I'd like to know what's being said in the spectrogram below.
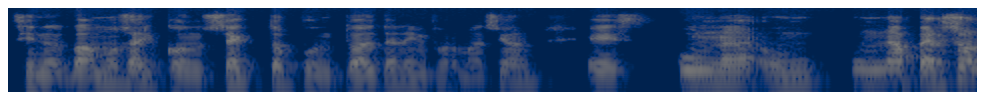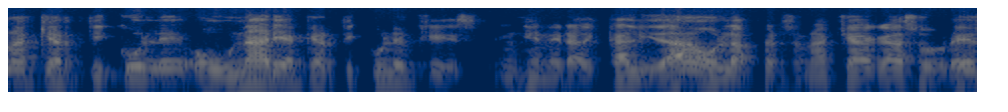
si nos vamos al concepto puntual de la información, es una, una persona que articule o un área que articule, que es en general calidad o la persona que haga sobre eso,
